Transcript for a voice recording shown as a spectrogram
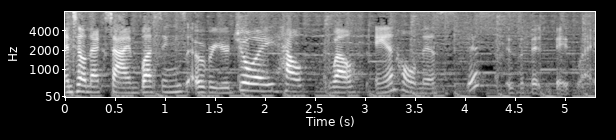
Until next time, blessings over your joy, health, wealth, and wholeness. This is the Fit in Faith Way.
